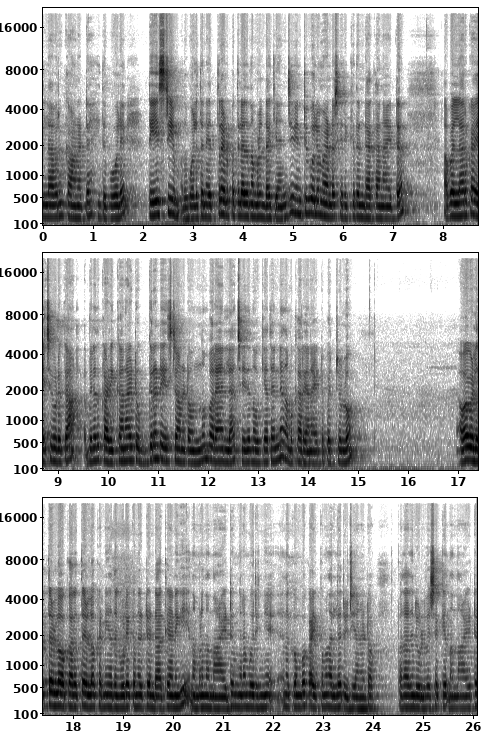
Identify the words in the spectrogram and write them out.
എല്ലാവരും കാണട്ടെ. ഇതുപോലെ ടേസ്റ്റിയും അതുപോലെ തന്നെ എത്ര എളുപ്പത്തിൽ അത് നമ്മൾ ഉണ്ടാക്കി. അഞ്ച് മിനിറ്റ് പോലും വേണ്ട ശരിക്കും ഇത് ഉണ്ടാക്കാനായിട്ട്. അപ്പോൾ എല്ലാവർക്കും അയച്ചു കൊടുക്കുക. പിന്നെ അത് കഴിക്കാനായിട്ട് ഉഗ്രം ടേസ്റ്റാണ് കേട്ടോ ഒന്നും പറയാനില്ല. ചെയ്ത് നോക്കിയാൽ തന്നെ നമുക്കറിയാനായിട്ട് പറ്റുള്ളൂ. അപ്പോൾ വെളുത്ത വെള്ളമോ കറുത്ത വെള്ളമോ കണ്ണി അതും കൂടെയൊക്കെ നിട്ട് ഉണ്ടാക്കുകയാണെങ്കിൽ നമ്മൾ നന്നായിട്ട് ഇങ്ങനെ മുരിഞ്ഞ് നിൽക്കുമ്പോൾ കഴിക്കുമ്പോൾ നല്ല രുചിയാണ് കേട്ടോ അപ്പോൾ അത് അതിന്റെ ഉൾവശമൊക്കെ നന്നായിട്ട്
